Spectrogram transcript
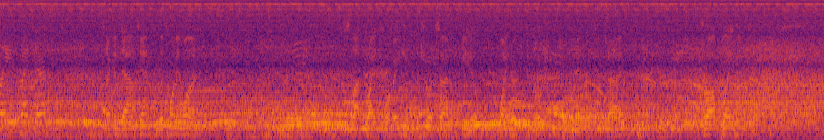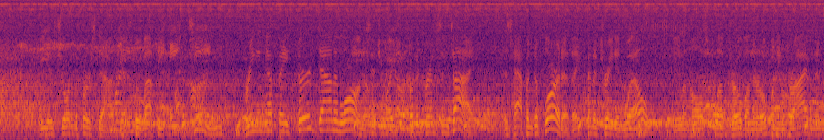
plays right there. Second down 10 from the 21. Slot right formation on the short side of the field. Whitehurst in motion for the inside. Draw play Humphrey. He is short of the first down. Gets to about the 18, bringing up a third down and long situation for the Crimson Tide. This happened to Florida. They penetrated well. Galen Hall's club drove on their opening drive, and then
